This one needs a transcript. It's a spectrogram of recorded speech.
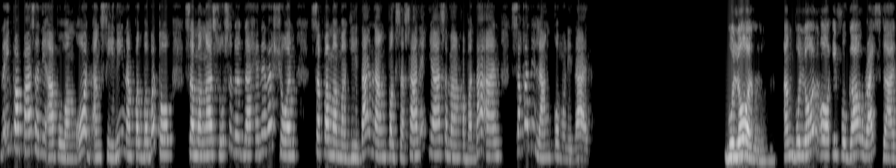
na ipapasa ni Apo Wangod ang sining ng pagbabatok sa mga susunod na henerasyon sa pamamagitan ng pagsasanay niya sa mga kabataan sa kanilang komunidad. Bulol. Ang bulol o Ifugao Rice God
